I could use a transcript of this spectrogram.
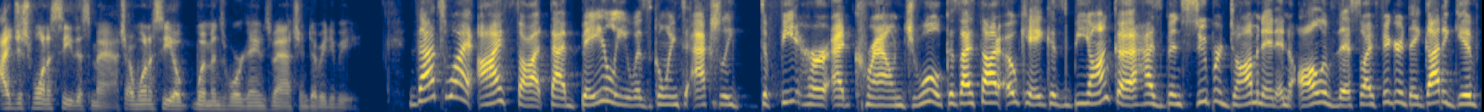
I just want to see this match. I want to see a women's War Games match in WWE. That's why I thought that Bayley was going to actually defeat her at Crown Jewel because I thought, okay, because Bianca has been super dominant in all of this. So I figured they got to give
